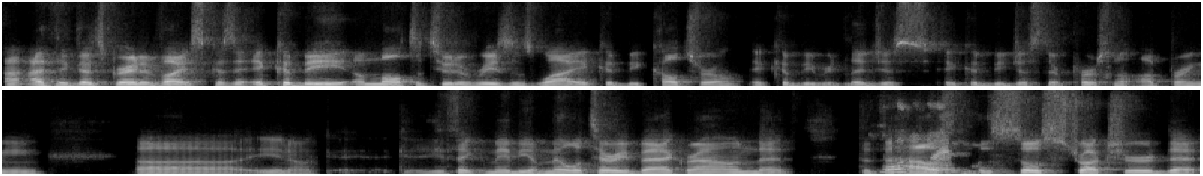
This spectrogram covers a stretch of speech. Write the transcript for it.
I, think that's great advice because it, could be a multitude of reasons why. It could be cultural, it could be religious, it could be just their personal upbringing. Uh, you know, you think maybe a military background that that the house was so structured that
